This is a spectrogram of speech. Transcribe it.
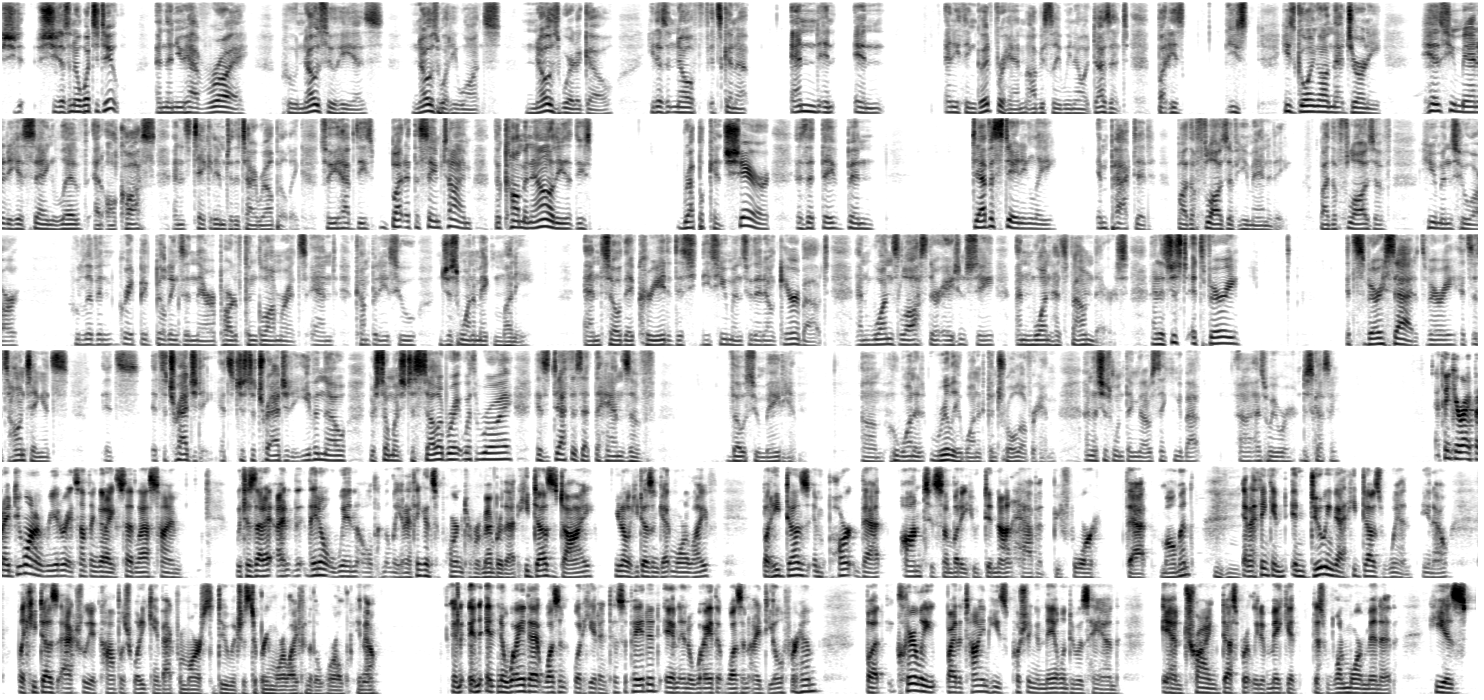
She she doesn't know what to do. And then you have Roy, who knows who he is, knows what he wants, knows where to go. He doesn't know if it's gonna end in in anything good for him. Obviously, we know it doesn't, but he's he's he's going on that journey. His humanity is saying live at all costs, and it's taken him to the Tyrell building. So you have these, but at the same time, the commonality that these replicants share is that they've been devastatingly impacted by the flaws of humanity, by the flaws of humans who are who live in great big buildings and they're part of conglomerates and companies who just want to make money. And so they've created this, these humans who they don't care about, and one's lost their agency, and one has found theirs. And it's just, it's very, it's very sad. It's very, it's, it's haunting. It's, it's, it's a tragedy. It's just a tragedy. Even though there's so much to celebrate with Roy, his death is at the hands of those who made him um, who wanted really wanted control over him, and that's just one thing that I was thinking about uh, as we were discussing. I think you're right, but I do want to reiterate something that I said last time, which is that I, I, they don't win ultimately, and I think it's important to remember that he does die. You know, he doesn't get more life, but he does impart that onto somebody who did not have it before that moment. Mm-hmm. And I think in in doing that, he does win. You know, like he does actually accomplish what he came back from Mars to do, which is to bring more life into the world, you know? And, and, and in a way that wasn't what he had anticipated and in a way that wasn't ideal for him. But clearly, by the time he's pushing a nail into his hand and trying desperately to make it just one more minute, he is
